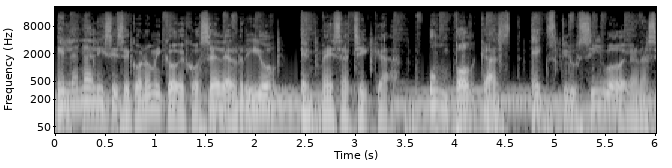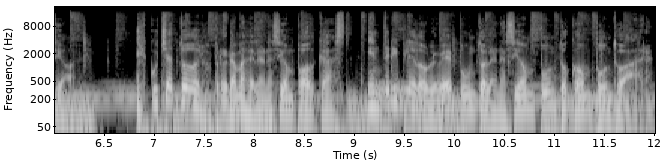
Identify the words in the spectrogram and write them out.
el análisis económico de José del Río en Mesa Chica, un podcast exclusivo de la Nación. Escucha todos los programas de La Nación Podcast en www.lanacion.com.ar.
